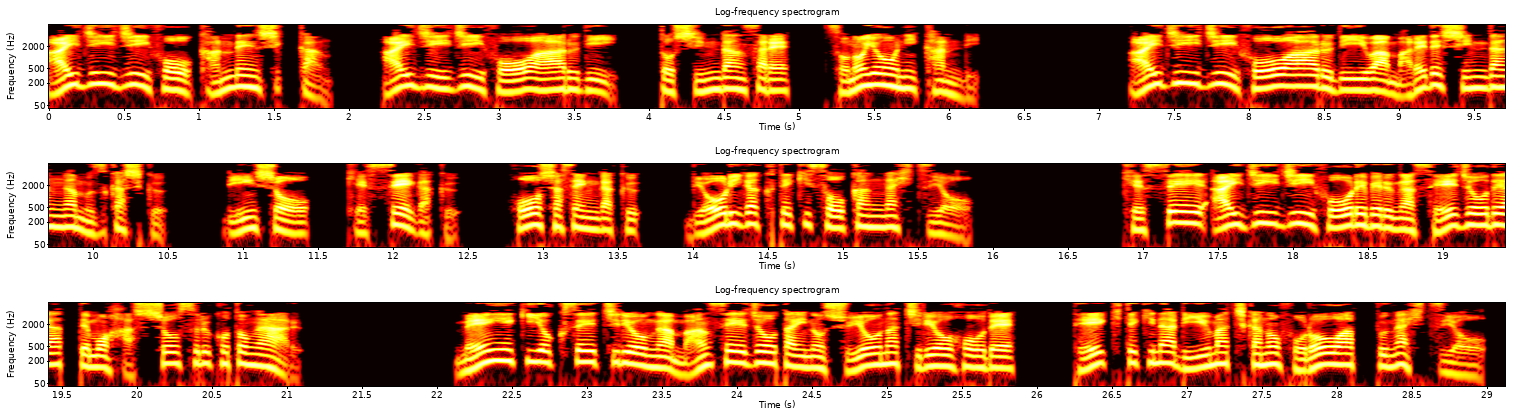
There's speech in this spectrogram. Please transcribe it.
IgG4 関連疾患、IgG4RD と診断され、そのように管理。IgG4RD は稀で診断が難しく、臨床、血清学、放射線学、病理学的相関が必要。血清 IgG4 レベルが正常であっても発症することがある。免疫抑制治療が慢性状態の主要な治療法で、定期的なリウマチ化のフォローアップが必要。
